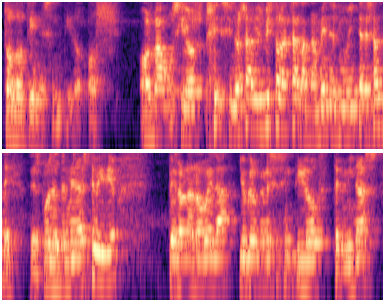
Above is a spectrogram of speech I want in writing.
todo tiene sentido. Os os va, si, os, si no os habéis visto la charla también es muy interesante después de terminar este vídeo, pero la novela yo creo que en ese sentido terminas,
